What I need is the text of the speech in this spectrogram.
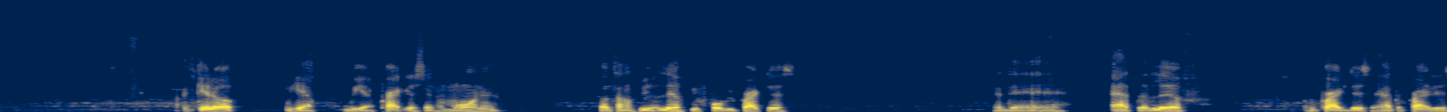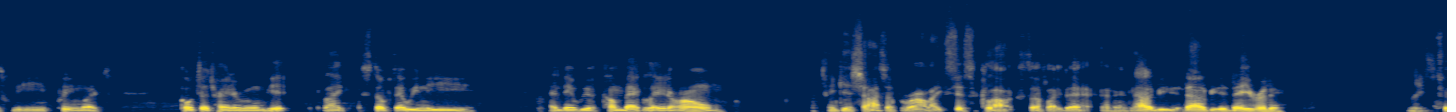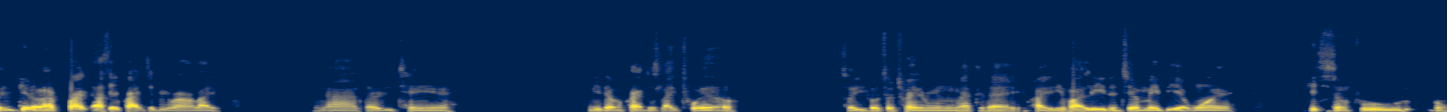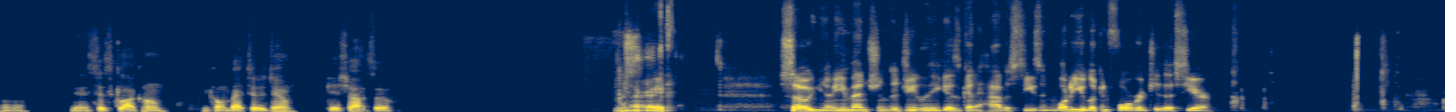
I get up, we have we have practice in the morning. Sometimes we lift before we practice. And then after lift, we practice and after practice we pretty much go to the training room, get like stuff that we need, and then we'll come back later on and get shots up around like six o'clock, stuff like that. And then that'll be that'll be the day really. Nice. So you get up. I practice. I say practice to be around like 9 30, 10. You don't practice like 12. So you go to a training room after that. You probably, you probably leave the gym maybe at 1, get you some food, boom. Then 6 o'clock come, you come back to the gym, get shots up. All right. So, you know, you mentioned the G League is going to have a season. What are you looking forward to this year?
